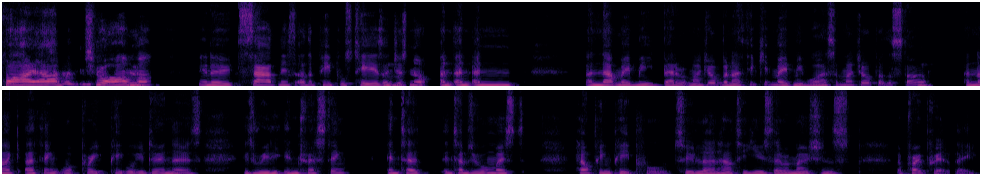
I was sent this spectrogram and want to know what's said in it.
fire drama you know sadness other people's tears and Mm. just not and and and and that made me better at my job and i think it made me worse at my job at the start Mm. and like i think what Pre- pete what you're doing there is is really interesting into in terms of almost helping people to learn how to use their emotions appropriately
